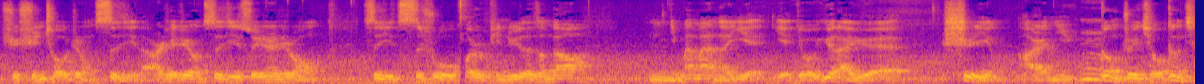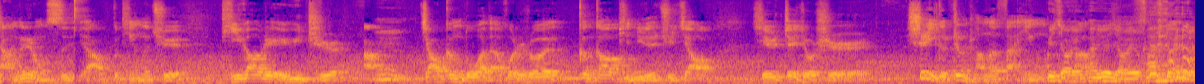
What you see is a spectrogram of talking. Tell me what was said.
去寻求这种刺激的，而且这种刺激随着这种刺激次数或者频率的增高，嗯你慢慢的也也就越来越适应啊，你更追求更强的这种刺激啊，不停的去提高这个阈值啊，嚼更多的或者说更高频率的去嚼，其实这就是是一个正常的反应，啊越嚼越快，越嚼越快。对对对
